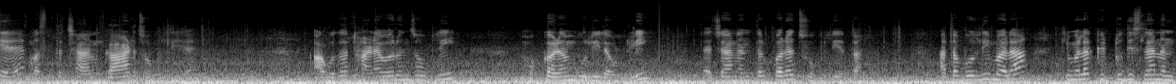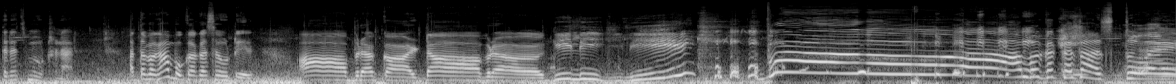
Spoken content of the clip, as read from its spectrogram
झोपली आहे. मस्त छान गाढ झोपली आहे. अगोदर ठाण्यावरून झोपली मग कळंबोलीला उठली त्याच्यानंतर परत झोपली आता. आता बोलली मला की मला किट्टू दिसल्यानंतरच मी उठणार. आता बघा बोका कसं उठेल. आब्रा का डाब्रा गिली गिली. बा! बघा कसा असतोय.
